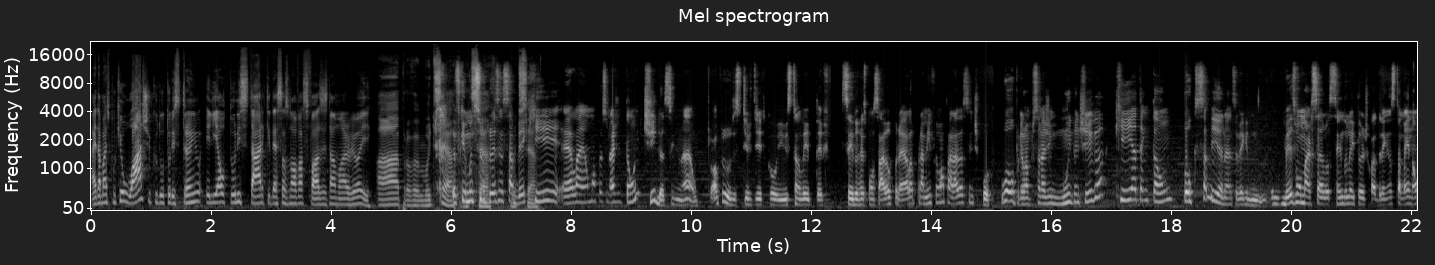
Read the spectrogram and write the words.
Ainda mais porque eu acho que o Doutor Estranho, ele é o Tony Stark dessas novas fases da Marvel aí. Ah, provavelmente muito certo. Eu fiquei muito, certo, surpreso em muito saber que ela é uma personagem tão antiga, assim, né? O próprio Steve Ditko e o Stan Lee ter sido responsável por ela, pra mim foi uma parada assim, tipo, uou, porque ela é uma personagem muito antiga que até então pouco sabia, né? Você vê que mesmo o Marcelo sendo leitor de quadrinhos também não,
